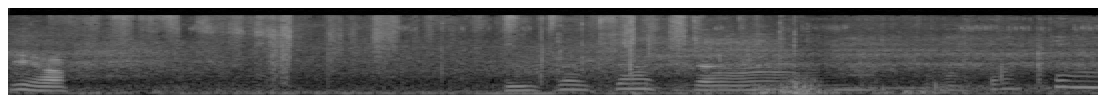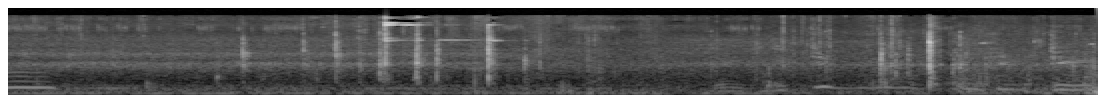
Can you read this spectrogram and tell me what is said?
Yeehaw. Dun, dun, dun, dun. Dun, dun, dun. Do, do, do, do, do.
